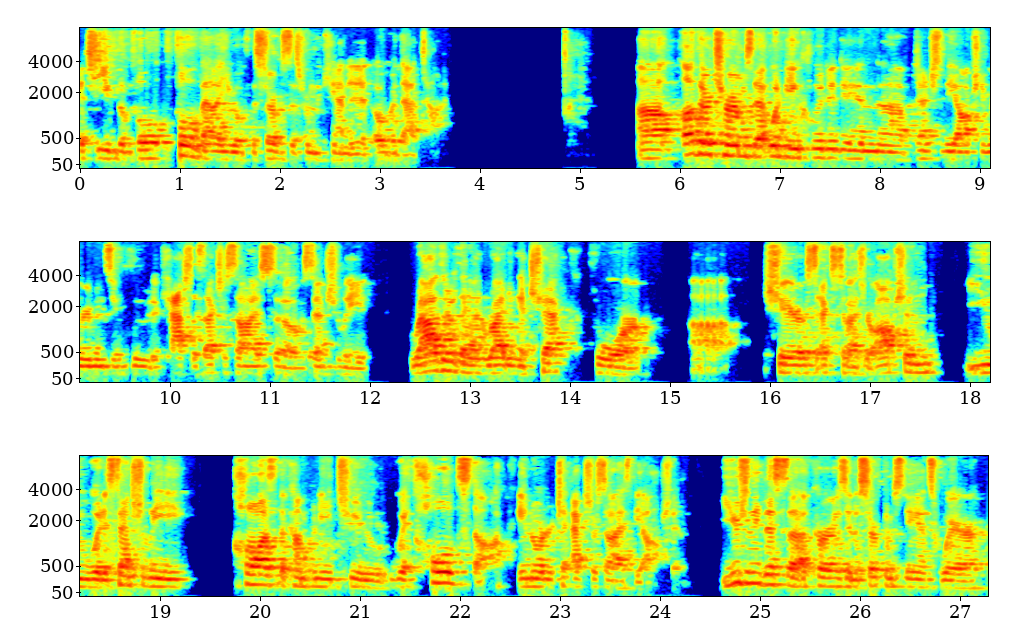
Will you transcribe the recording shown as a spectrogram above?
achieve the full, full value of the services from the candidate over that time. Uh, other terms that would be included in uh, potentially the option agreements include a cashless exercise. So essentially, rather than writing a check for uh, shares to exercise your option, you would essentially cause the company to withhold stock in order to exercise the option. Usually this uh, occurs in a circumstance where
